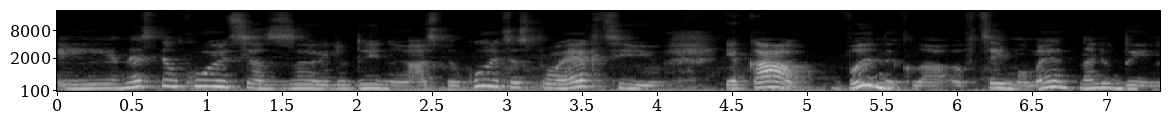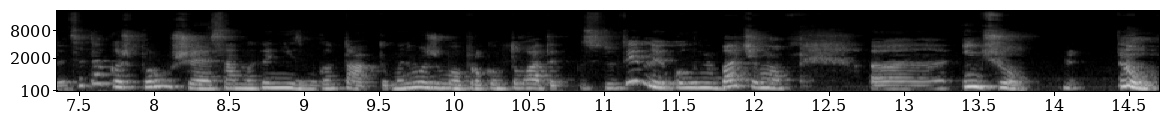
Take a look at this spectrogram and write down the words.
І не спілкуються з людиною, а спілкуються з проекцією, яка виникла в цей момент на людину. Це також порушує сам механізм контакту. Ми не можемо проконтувати з людиною, коли ми бачимо іншу, ну,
